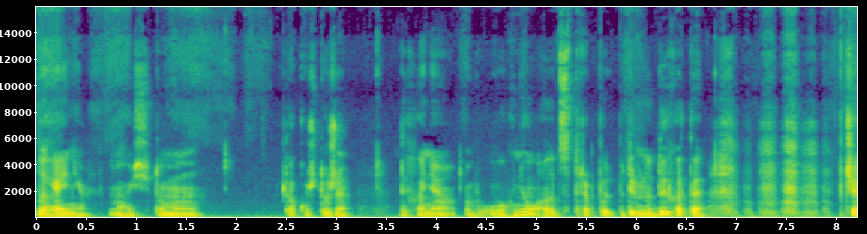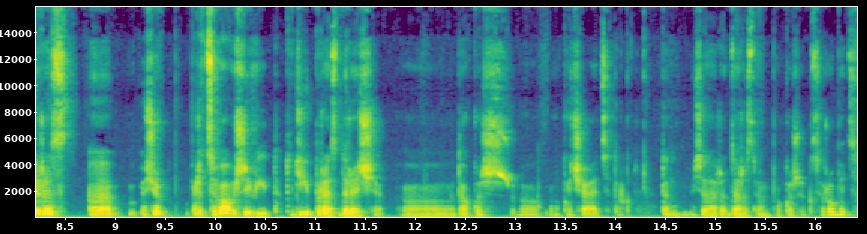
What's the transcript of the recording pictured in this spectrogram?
легені. Ось тому також дуже дихання вогню, але це треба потрібно дихати через, е, щоб працював живіт. Тоді і прес, до речі, е, також е, качається так. так зараз, зараз вам покажу, як це робиться.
